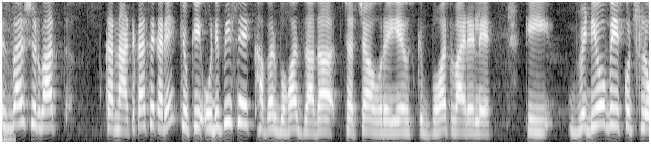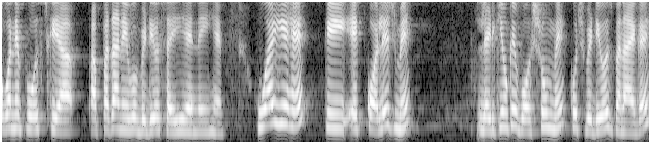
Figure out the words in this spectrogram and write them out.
इस बार शुरुआत कर्नाटका से करें, क्योंकि उडुपी से एक खबर बहुत ज़्यादा चर्चा हो रही है, उसकी बहुत वायरल है कि वीडियो भी कुछ लोगों ने पोस्ट किया, अब पता नहीं वो वीडियो सही है, नहीं है। हुआ ये है कि एक कॉलेज में लड़कियों के वॉशरूम में कुछ वीडियोस बनाए गए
